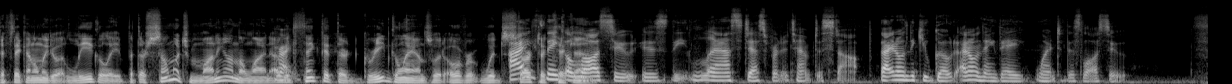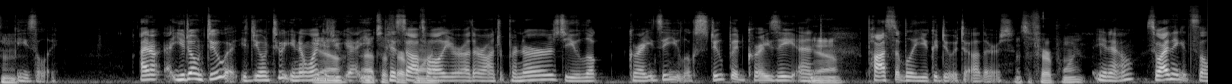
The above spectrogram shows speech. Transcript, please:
if they can only do it legally, but there's so much money on the line, I would think that their greed glands would over would start I to think kick a in. lawsuit is the last desperate attempt to stop. I don't think you go. I don't think they went to this lawsuit Hmm. easily. I don't. You don't do it. You don't do it. You know what? Yeah, you get you piss off point. all your other entrepreneurs. You look crazy? You look stupid, crazy, and Yeah. possibly you could do it to others. That's a fair point. You know. So I think it's the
